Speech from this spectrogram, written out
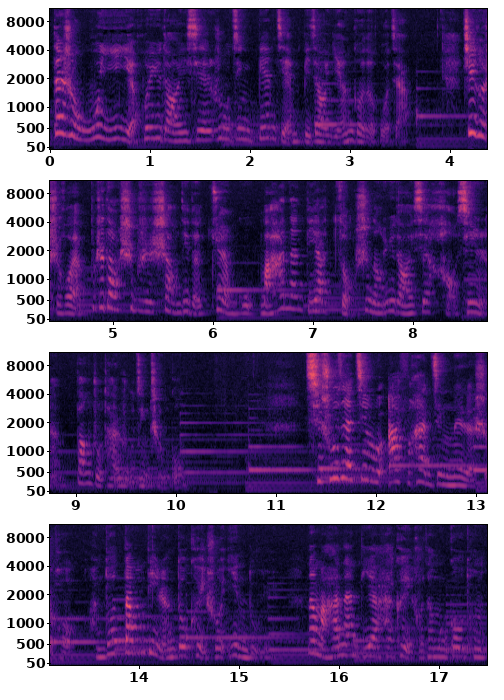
但是无疑也会遇到一些入境边检比较严格的国家。这个时候呀，不知道是不是上帝的眷顾，马哈南迪亚总是能遇到一些好心人，帮助他入境成功。起初在进入阿富汗境内的时候，很多当地人都可以说印度语，那马哈南迪亚还可以和他们沟通。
